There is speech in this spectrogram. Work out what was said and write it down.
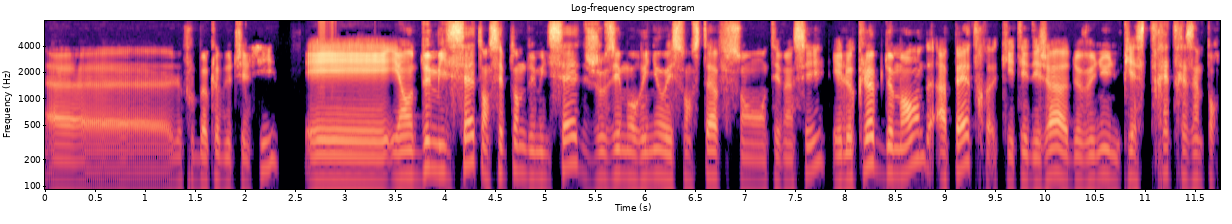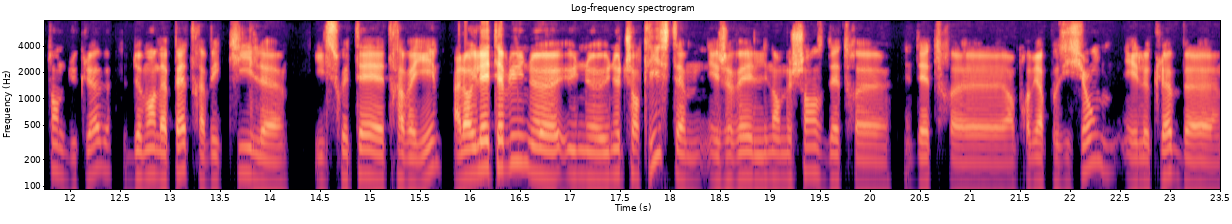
euh, le Football Club de Chelsea. Et, et, en 2007, en septembre 2007, José Mourinho et son staff sont évincés et le club demande à Petre, qui était déjà devenu une pièce très très importante du club, demande à Petre avec qui il, il souhaitait travailler. Alors il a établi une, une, une shortlist et j'avais l'énorme chance d'être d'être euh, en première position et le club euh,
